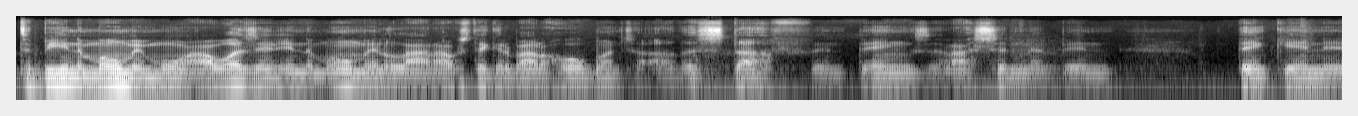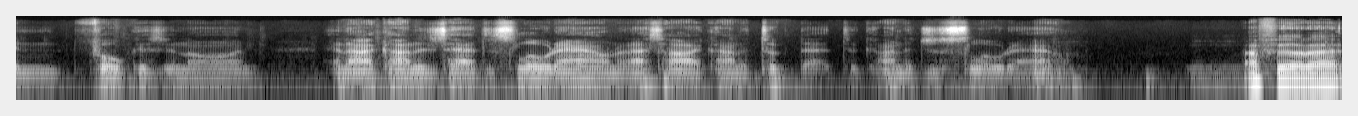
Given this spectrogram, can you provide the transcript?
to be in the moment more. I wasn't in the moment a lot. I was thinking about a whole bunch of other stuff and things that I shouldn't have been thinking and focusing on, and I kind of just had to slow down, and that's how I kind of took that to kind of just slow down. I feel that.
